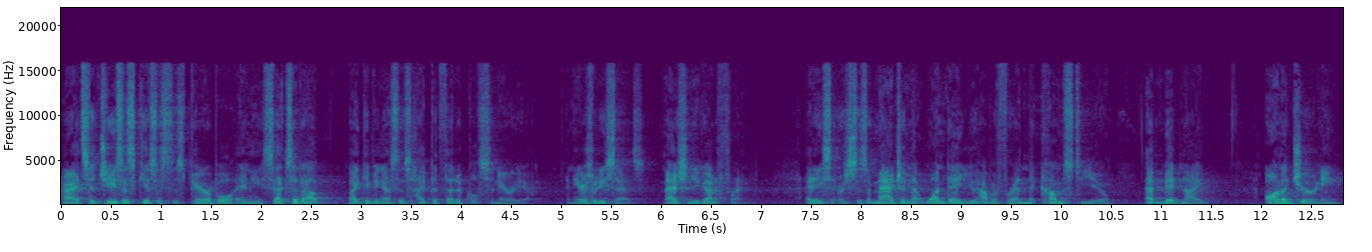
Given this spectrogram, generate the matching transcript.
All right, so Jesus gives us this parable, and he sets it up by giving us this hypothetical scenario. And here's what he says Imagine you got a friend. And he says, Imagine that one day you have a friend that comes to you at midnight on a journey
